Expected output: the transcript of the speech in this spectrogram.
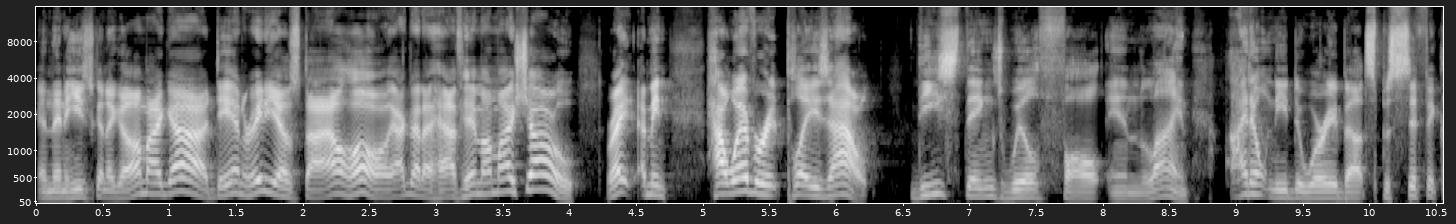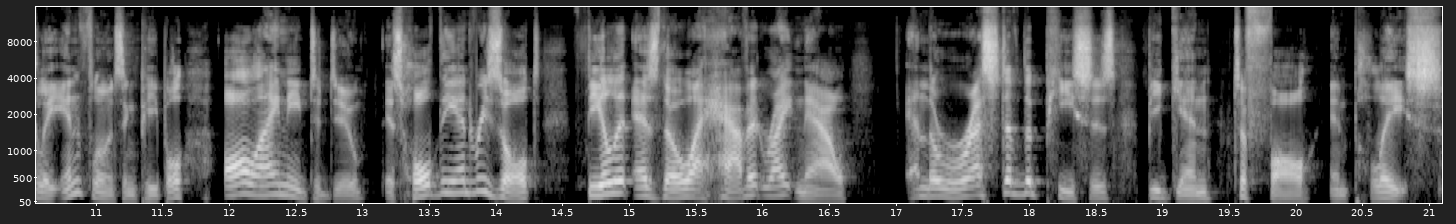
and then he's going to go, oh my God, Dan Radio style, oh, I got to have him on my show, right? I mean, however it plays out these things will fall in line. I don't need to worry about specifically influencing people. All I need to do is hold the end result, feel it as though I have it right now, and the rest of the pieces begin to fall in place.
